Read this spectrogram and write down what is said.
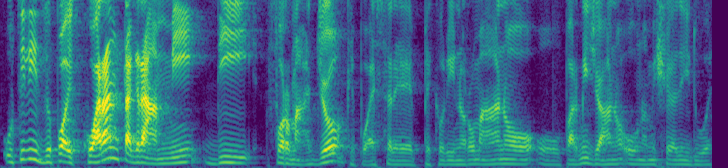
Utilizzo poi 40 grammi di formaggio, che può essere pecorino romano o parmigiano o una miscela dei due.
